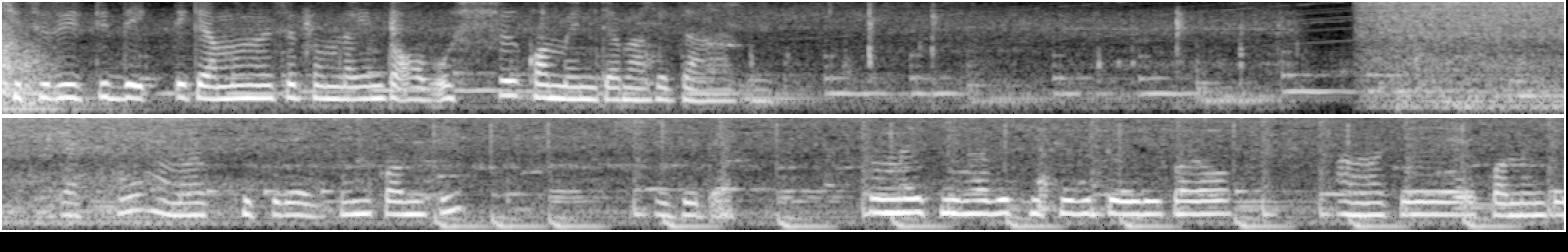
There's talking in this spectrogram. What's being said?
খিচুড়িটি দেখতে কেমন হয়েছে তোমরা কিন্তু অবশ্যই কমেন্টে আমাকে জানাবে। দেখো আমার খিচুড়ি একদম কমপ্লিট এই যে দেখো, তোমরা কীভাবে খিচুড়ি তৈরি করো আমাকে কমেন্টে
